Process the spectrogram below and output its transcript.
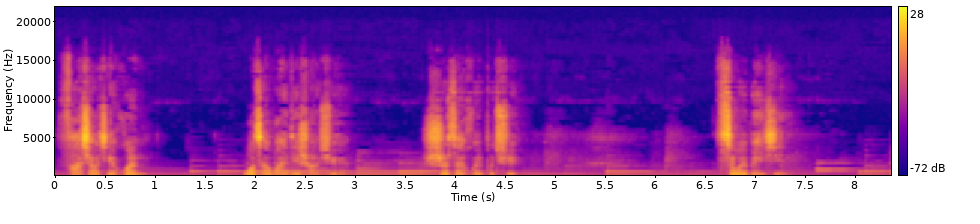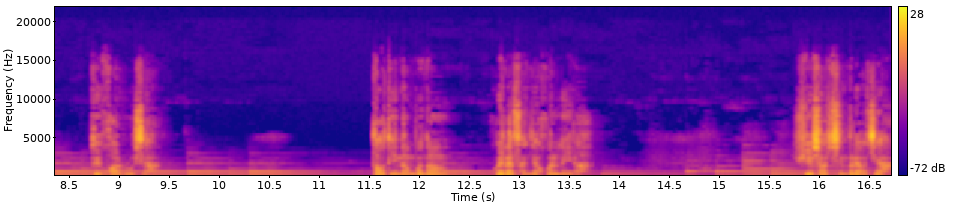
发小结婚，我在外地上学，实在回不去。此为背景。对话如下：到底能不能回来参加婚礼啊？学校请不了假，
